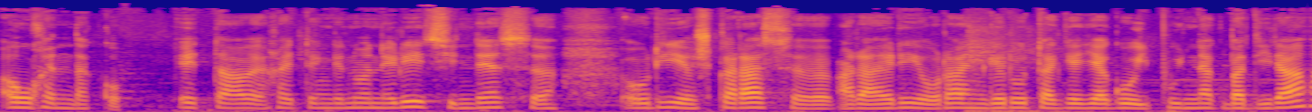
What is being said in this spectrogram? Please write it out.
aurrendako eta erraiten genuen ere zindez hori eskaraz ara ere orain gero eta gehiago ipuinak badira,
